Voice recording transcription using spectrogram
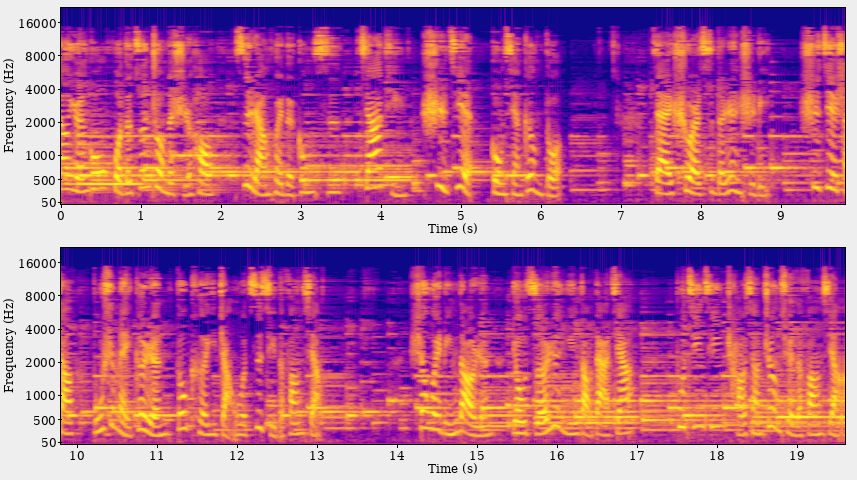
当员工获得尊重的时候，自然会对公司、家庭、世界贡献更多。在舒尔茨的认识里，世界上不是每个人都可以掌握自己的方向。身为领导人，有责任引导大家，不仅仅朝向正确的方向，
